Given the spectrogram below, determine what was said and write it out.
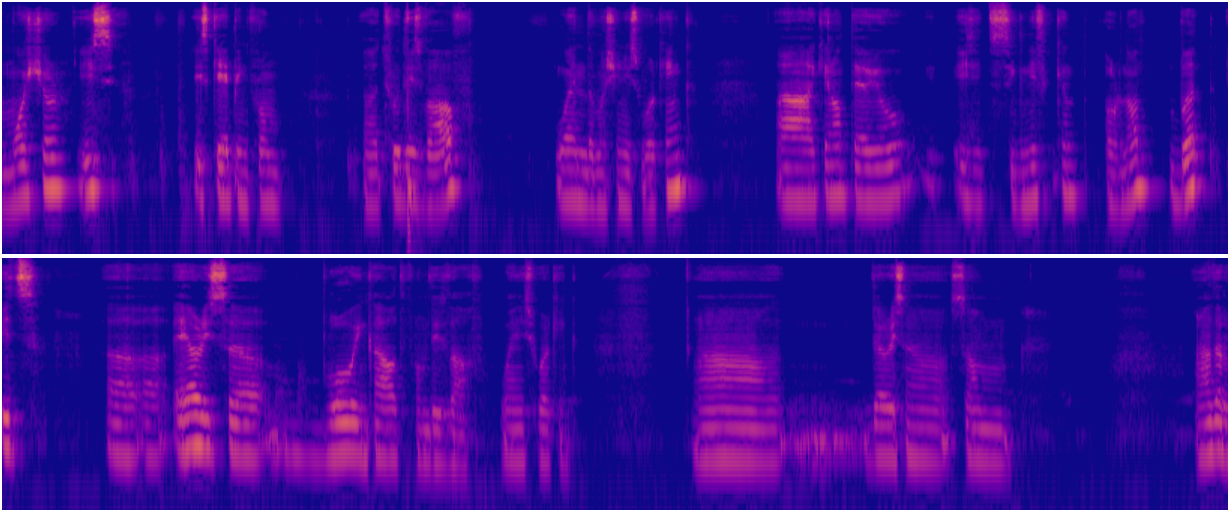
moisture is escaping from uh, through this valve when the machine is working. Uh, I cannot tell you is it significant or not, but it's uh, uh air is uh, blowing out from this valve when it's working. Uh, there is some another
